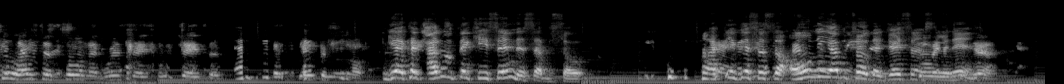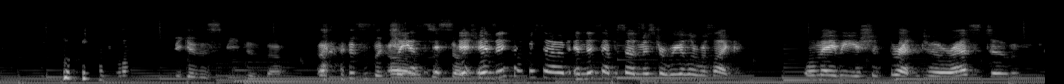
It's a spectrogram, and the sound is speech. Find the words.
think you like this one that where's Jason? Who's Jason? yeah, because I don't think he's in this episode. I think this is the only episode that Jason's No, been in. Yeah. he gives his speeches though. it's just like, oh, So yes, this is so in, in this episode, in this episode, Mr. Wheeler was like, "Well, maybe you should threaten to arrest him."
